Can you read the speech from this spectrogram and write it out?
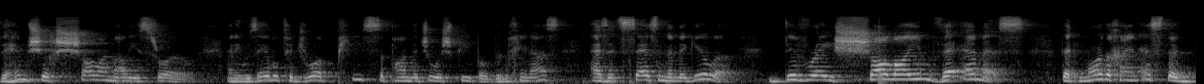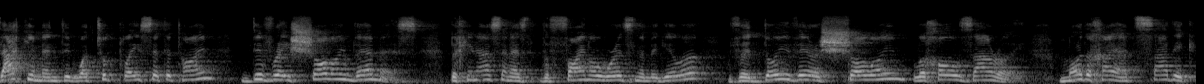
Vehimshich shalom al Yisrael. And he was able to draw peace upon the Jewish people. B'bchinas, as it says in the Megillah, divrei shalom ve'emes that Mordechai and Esther documented what took place at the time, divrei shalom vemes. Bechinas, and as the final words in the Megillah, v'doiver shalom lechol zaroi. Mordechai at Tzaddik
